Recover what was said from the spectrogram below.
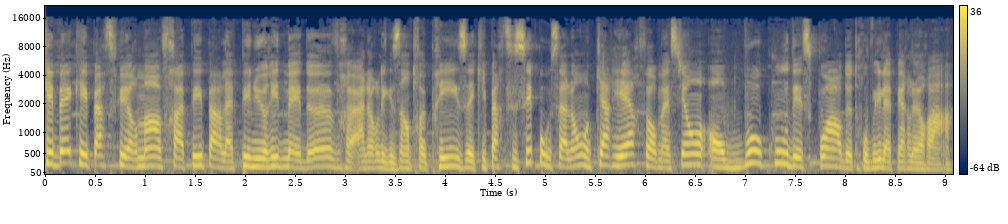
Québec est particulièrement frappé par la pénurie de main-d'œuvre. Alors, les entreprises qui participent au salon Carrière Formation ont beaucoup d'espoir de trouver la perle rare.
